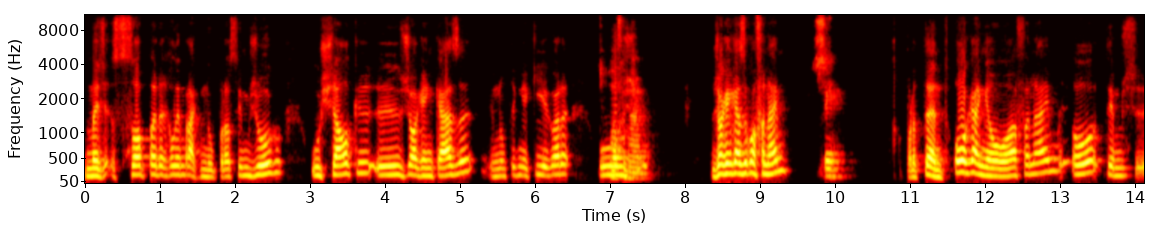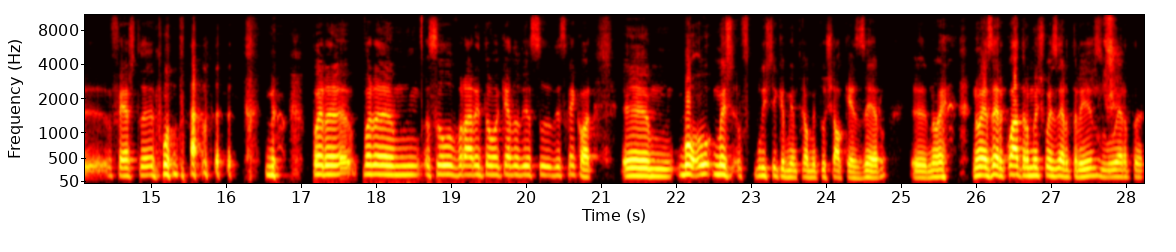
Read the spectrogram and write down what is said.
mas só para relembrar que no próximo jogo o Schalke joga em casa eu não tenho aqui agora o. Joga em casa com o Offenheim? Sim. Portanto, ou ganham o Offenheim ou temos eh, festa montada para, para um, celebrar então a queda desse, desse recorde. Um, bom, mas futebolisticamente realmente o Schalke é zero, uh, não é, não é 0-4, mas foi 0-3. O Hertha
